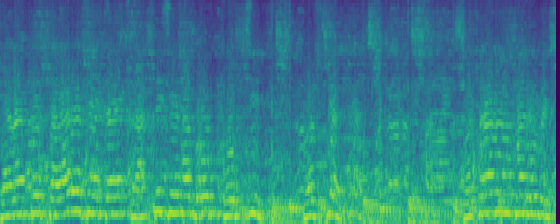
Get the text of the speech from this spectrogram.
यानंतर सवारे संघाने क्रांती सेना ग्रुप खुर्ची हॉस्टेल. पंधरा number image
